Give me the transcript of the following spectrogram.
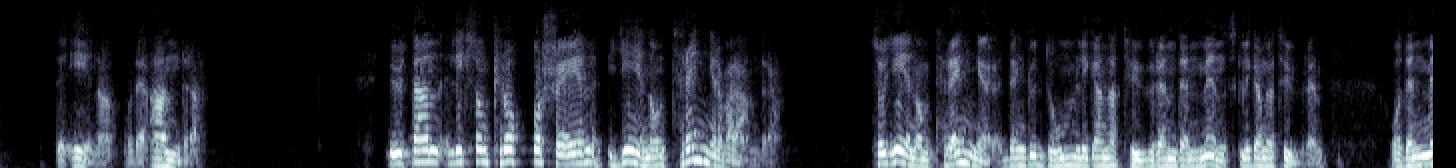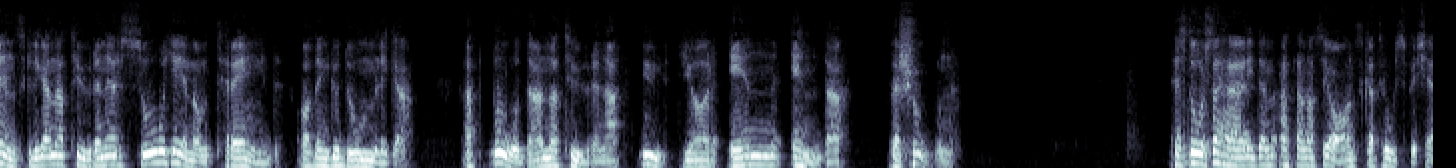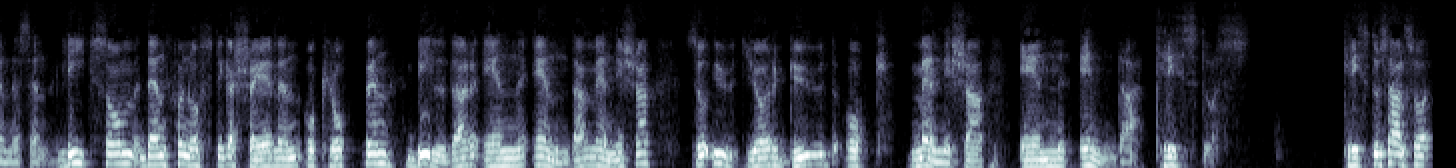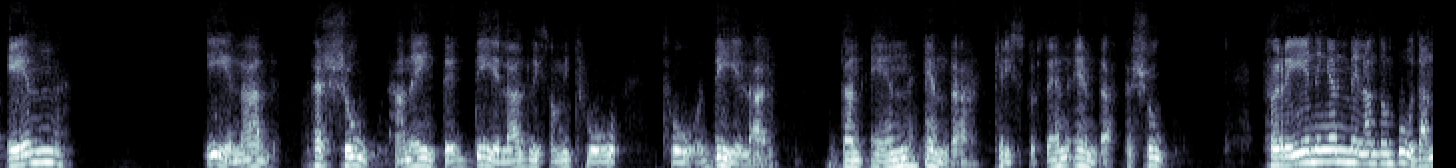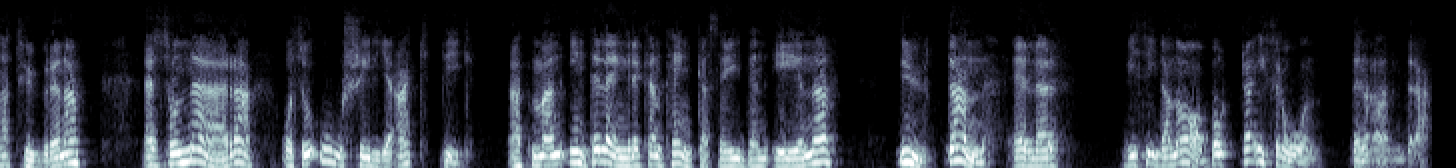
det ena och det andra. Utan liksom kropp och själ genomtränger varandra så genomtränger den gudomliga naturen den mänskliga naturen och den mänskliga naturen är så genomträngd av den gudomliga att båda naturerna utgör en enda person. Det står så här i den atanasianska trosbekännelsen. Liksom den förnuftiga själen och kroppen bildar en enda människa så utgör Gud och människa en enda Kristus. Kristus är alltså en enad person. Han är inte delad liksom i två, två delar. Utan en enda Kristus, en enda person. Föreningen mellan de båda naturerna är så nära och så oskiljaktig att man inte längre kan tänka sig den ena utan eller vid sidan av, borta ifrån den andra.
